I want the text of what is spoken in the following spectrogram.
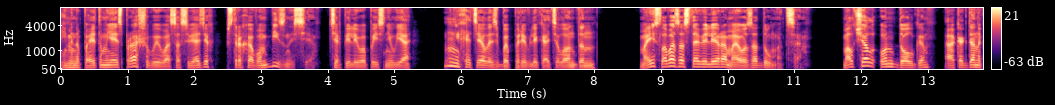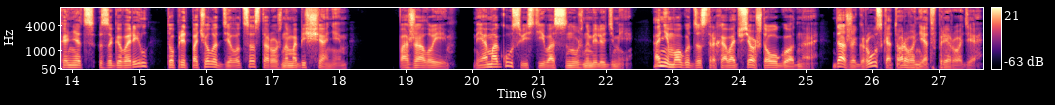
Именно поэтому я и спрашиваю вас о связях в страховом бизнесе», — терпеливо пояснил я. «Не хотелось бы привлекать Лондон». Мои слова заставили Ромео задуматься. Молчал он долго, а когда, наконец, заговорил, то предпочел отделаться осторожным обещанием. «Пожалуй, я могу свести вас с нужными людьми. Они могут застраховать все, что угодно, даже груз, которого нет в природе.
